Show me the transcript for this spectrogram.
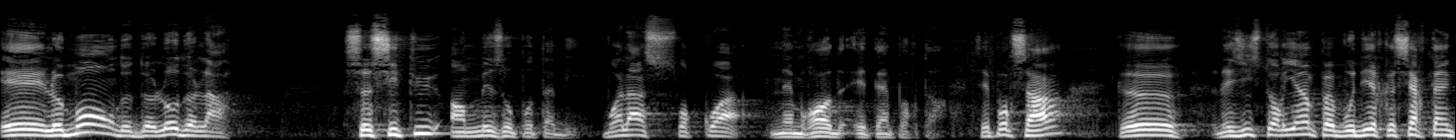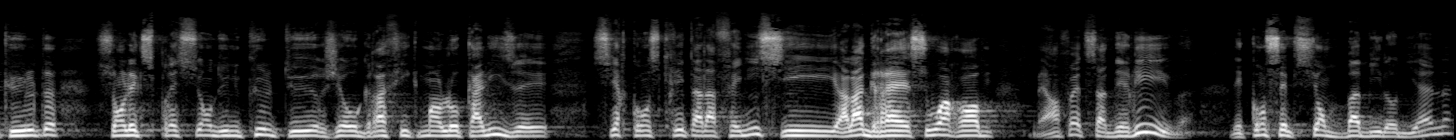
et le monde de l'au-delà se situe en Mésopotamie. Voilà pourquoi Nemrod est important. C'est pour ça que les historiens peuvent vous dire que certains cultes sont l'expression d'une culture géographiquement localisée, circonscrite à la Phénicie, à la Grèce ou à Rome. Mais en fait, ça dérive des conceptions babyloniennes,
